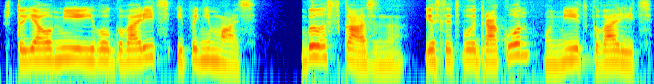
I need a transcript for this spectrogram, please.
что я умею его говорить и понимать. Было сказано: если твой дракон умеет говорить.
